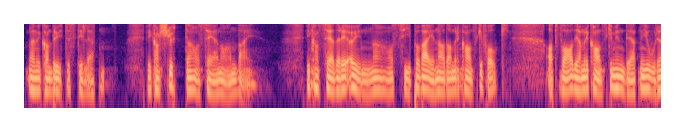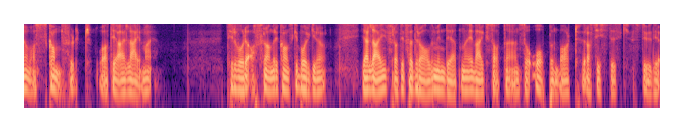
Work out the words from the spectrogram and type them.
men vi kan bryte stillheten. Vi kan slutte å se en annen vei. Vi kan se dere i øynene og si på vegne av det amerikanske folk at hva de amerikanske myndighetene gjorde, var skamfullt, og at jeg er lei meg til våre afroamerikanske borgere. Jeg er lei for at de føderale myndighetene iverksatte en så åpenbart rasistisk studie.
